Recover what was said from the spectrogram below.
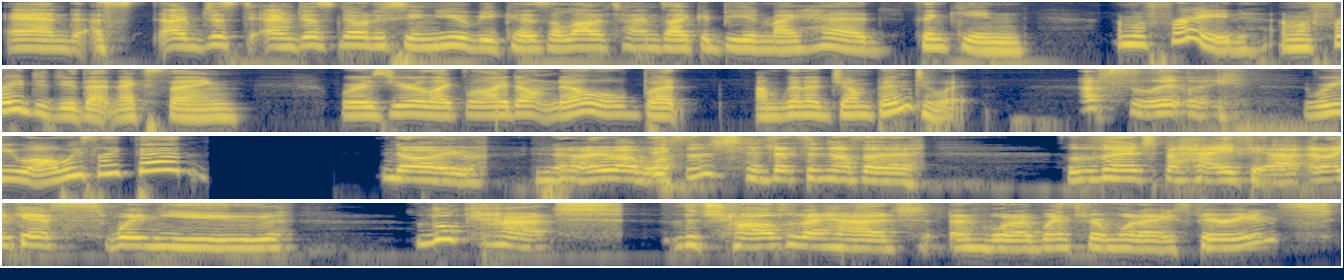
And I'm just I'm just noticing you because a lot of times I could be in my head thinking, I'm afraid. I'm afraid to do that next thing. Whereas you're like, well, I don't know, but I'm going to jump into it. Absolutely. Were you always like that? No, no, I wasn't. That's another learnt behavior. And I guess when you look at the childhood I had and what I went through and what I experienced,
